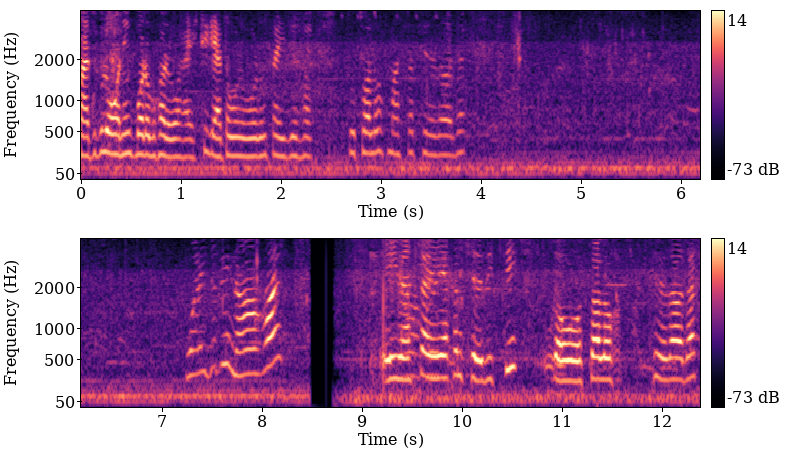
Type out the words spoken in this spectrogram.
মাছগুলো অনেক বড় বড় হয়, ঠিক এত বড় বড় সাইজের হয়। তো চলো মাছটা ছেড়ে দেওয়া যাক। পরে যদি না হয়, এই মাছটা আমি এখন ছেড়ে দিচ্ছি। তো চলো ছেড়ে দেওয়া যাক।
